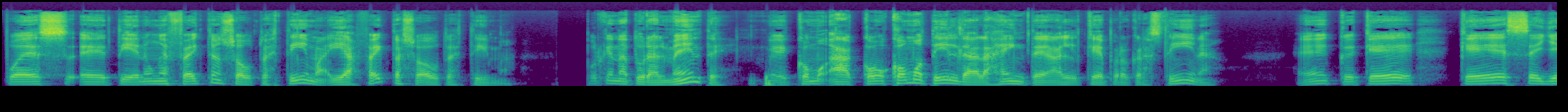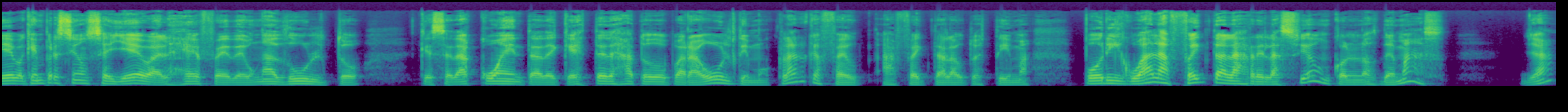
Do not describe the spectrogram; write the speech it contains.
pues eh, tiene un efecto en su autoestima y afecta su autoestima. Porque naturalmente, eh, ¿cómo, a, cómo, tilda a la gente al que procrastina? ¿Qué, qué, qué se lleva, ¿Qué impresión se lleva el jefe de un adulto que se da cuenta de que este deja todo para último? Claro que afe- afecta la autoestima, por igual afecta la relación con los demás. ¿Ya?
